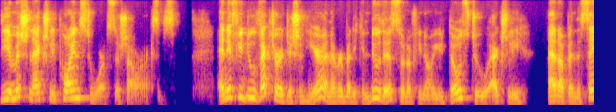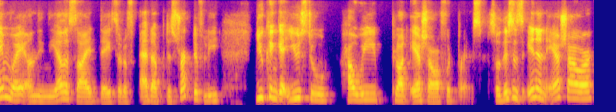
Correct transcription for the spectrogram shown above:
the emission actually points towards the shower axis. And if you do vector addition here, and everybody can do this, sort of, you know, you, those two actually add up in the same way. On the other side, they sort of add up destructively. You can get used to how we plot air shower footprints. So this is in an air shower.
